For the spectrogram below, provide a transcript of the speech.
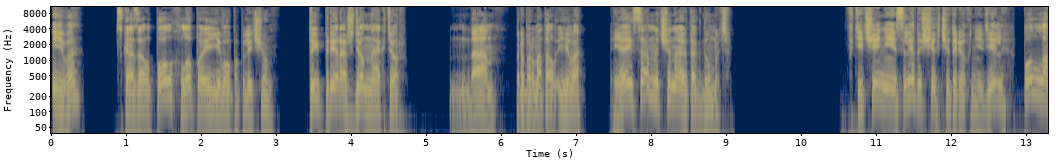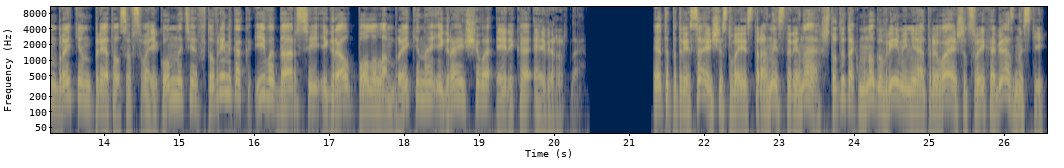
«Ива?» — сказал Пол, хлопая его по плечу. «Ты прирожденный актер». «Да», — пробормотал Ива. «Я и сам начинаю так думать». В течение следующих четырех недель Пол Ламбрекин прятался в своей комнате, в то время как Ива Дарси играл Пола Ламбрекина, играющего Эрика Эверарда. «Это потрясающе с твоей стороны, старина, что ты так много времени отрываешь от своих обязанностей»,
